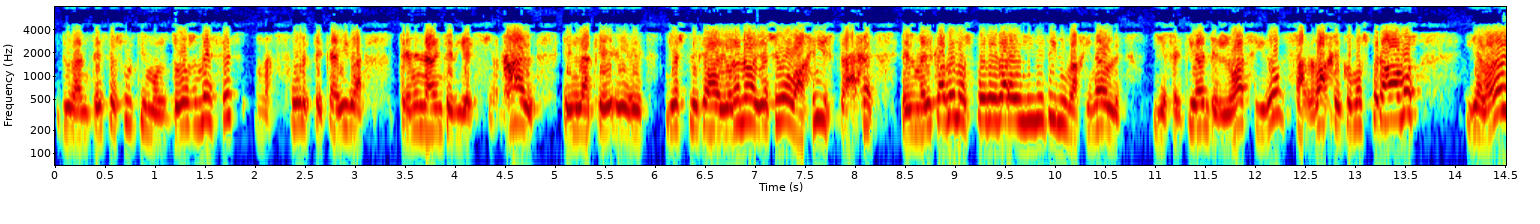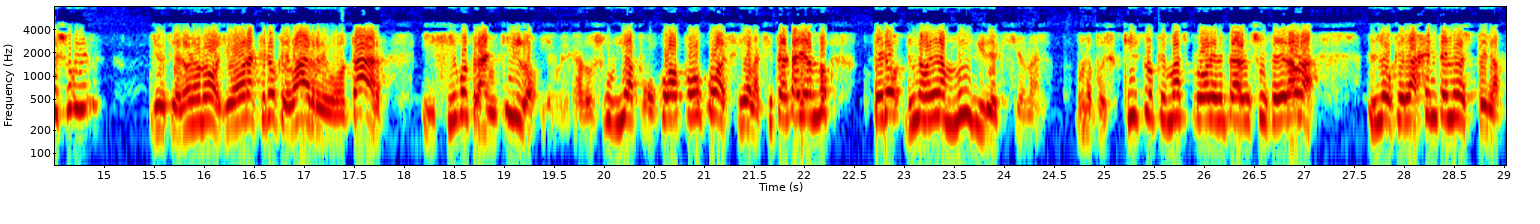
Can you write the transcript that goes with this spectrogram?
durante estos últimos dos meses, una fuerte caída tremendamente direccional, en la que eh, yo explicaba, digo, no, no, yo soy bajista, el mercado nos puede dar un límite inimaginable, y efectivamente lo ha sido, salvaje como esperábamos, y a la hora de subir, yo decía, no, no, no, yo ahora creo que va a rebotar, y sigo tranquilo, y el mercado subía poco a poco, así a la chita callando, pero de una manera muy direccional. Bueno, pues, ¿qué es lo que más probablemente va a suceder ahora? Lo que la gente no espera,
